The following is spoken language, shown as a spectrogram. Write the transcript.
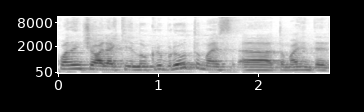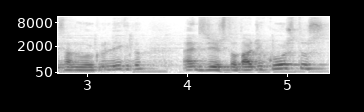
Quando a gente olha aqui lucro bruto, mas estou uh, mais interessado no lucro líquido, antes disso, total de custos,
